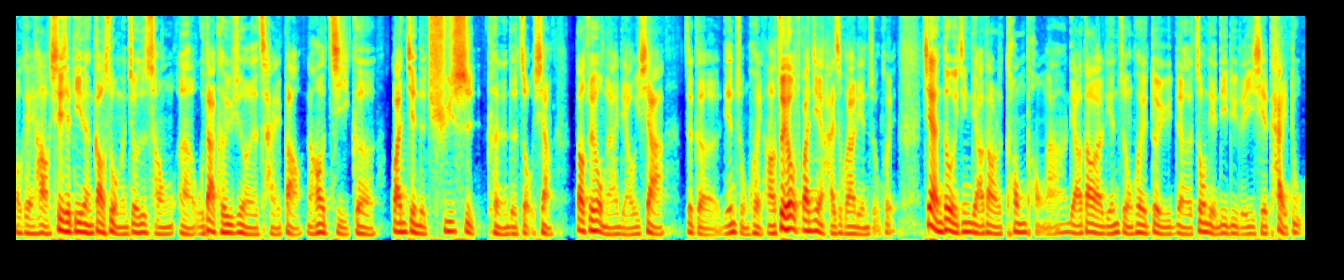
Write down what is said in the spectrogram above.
OK，好，谢谢第一人告诉我们，就是从呃五大科技巨头的财报，然后几个关键的趋势可能的走向，到最后我们来聊一下这个联准会。好，最后关键还是回到联准会。既然都已经聊到了通膨啊，聊到了联准会对于的终点利率的一些态度，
